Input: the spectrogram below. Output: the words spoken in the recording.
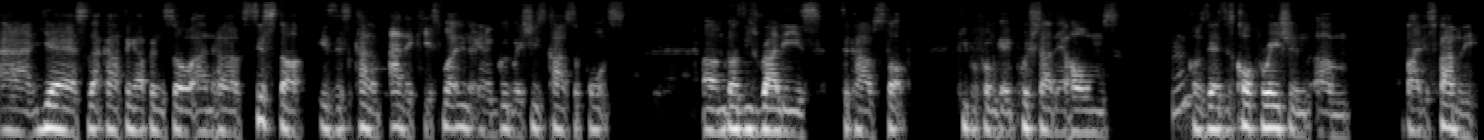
And yeah, so that kind of thing happens. So, and her sister is this kind of anarchist, but in, in a good way. She's kind of supports, um, does these rallies to kind of stop people from getting pushed out of their homes because mm-hmm. there's this corporation um, by this family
